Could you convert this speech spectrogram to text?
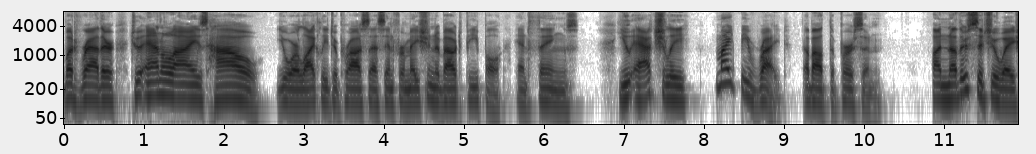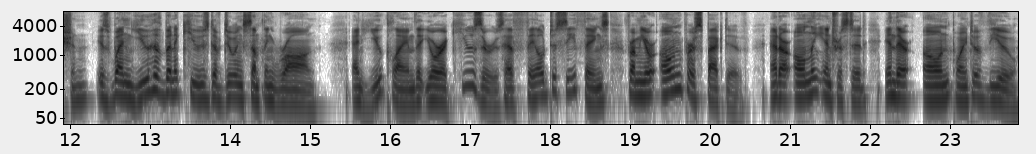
but rather to analyze how you are likely to process information about people and things. You actually might be right about the person. Another situation is when you have been accused of doing something wrong, and you claim that your accusers have failed to see things from your own perspective and are only interested in their own point of view.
